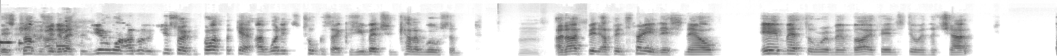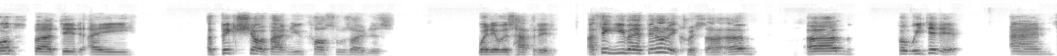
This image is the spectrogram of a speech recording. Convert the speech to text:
This club is in a mess. And you know what? I'm just sorry before I forget. I wanted to talk about because you mentioned Callum Wilson, hmm. and I've been I've been saying this now. Ian Meth will remember if Ian's still in the chat. Bob Spur did a a big show about Newcastle's owners when it was happening. I think you may have been on it, Chris. Um, um, but we did it, and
